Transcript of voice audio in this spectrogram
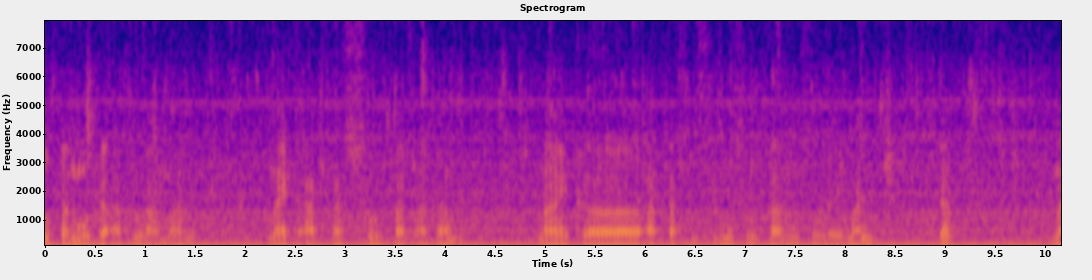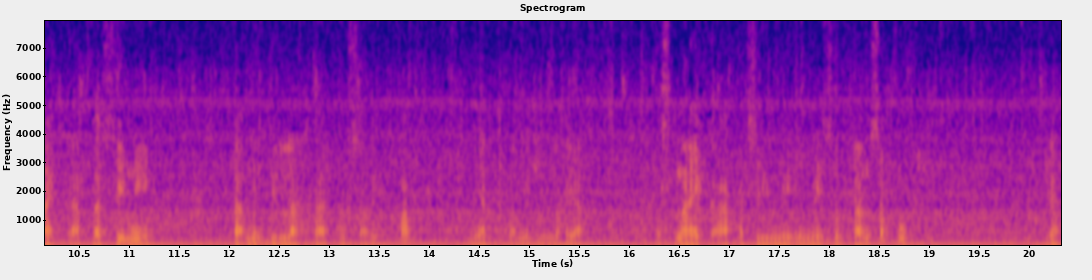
Sultan Muda Abdurrahman naik ke atas Sultan Adam naik ke atas di sini Sultan Sulaiman ya. Naik ke atas sini Takmidillah Ratu Sarifah ya Takmidillah ya. Terus naik ke atas sini ini Sultan Sepuh ya.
